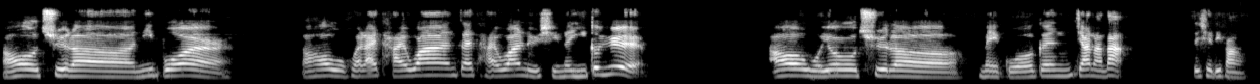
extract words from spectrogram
然后去了尼泊尔，然后我回来台湾，在台湾旅行了一个月。然后我又去了美国跟加拿大这些地方。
